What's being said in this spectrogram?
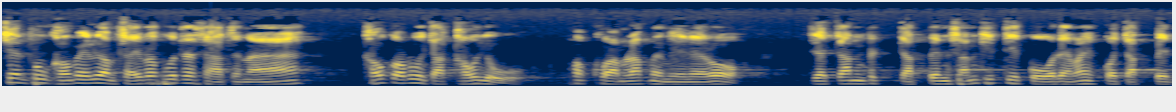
เช่นผู้เขาไม่เลื่อมใสพระพุทธศาสนา เขาก็รู้จักเขาอยู่ เพราะความลับไม่มีในโลก จะจันจัดเป็นสันทิฏฐิโกได้ไหมก็จัดเป็น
